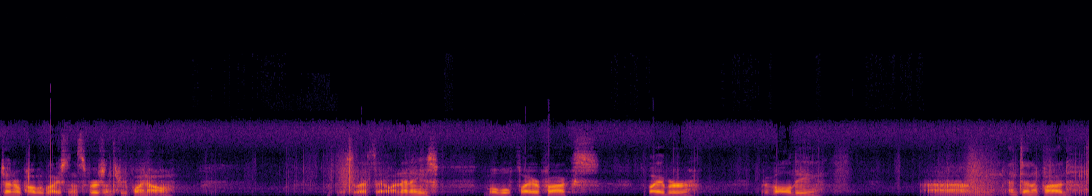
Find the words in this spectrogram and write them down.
General Public License version 3.0. Okay, so that's that one. Then I use Mobile Firefox, Viber, Vivaldi, um, AntennaPod,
